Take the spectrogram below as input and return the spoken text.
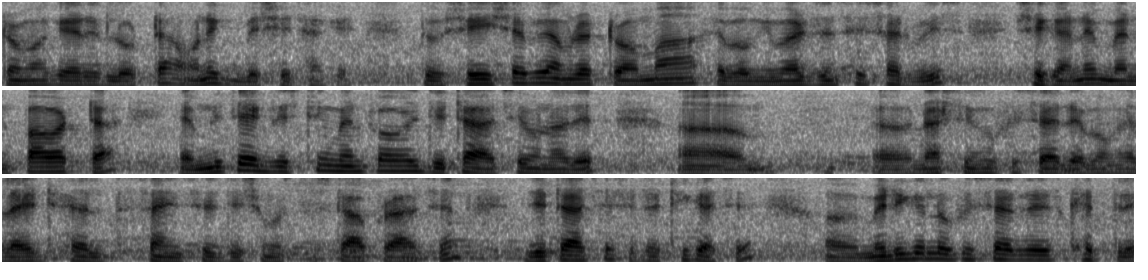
ট্রমা কেয়ারের লোডটা অনেক বেশি থাকে। তো সেই হিসাবে আমরা ট্রমা এবং ইমার্জেন্সি সার্ভিস সেখানে ম্যান পাওয়ারটা এমনিতে এক্সিস্টিং ম্যান পাওয়ার যেটা আছে ওনাদের নার্সিং অফিসার এবং অ্যালাইড হেলথ সায়েন্সের যে সমস্ত স্টাফরা আছেন, যেটা আছে সেটা ঠিক আছে। মেডিকেল অফিসারের ক্ষেত্রে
